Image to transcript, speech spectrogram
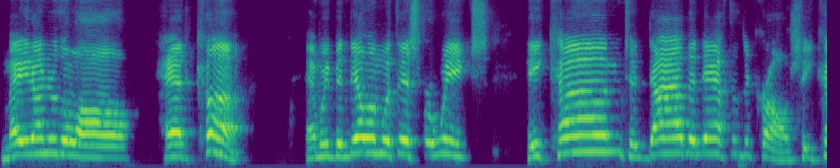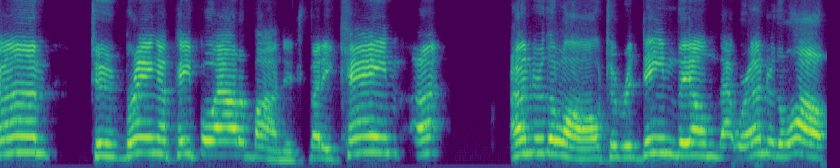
made under the law, had come and we've been dealing with this for weeks. He come to die the death of the cross. He come to bring a people out of bondage, but he came uh, under the law to redeem them that were under the law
